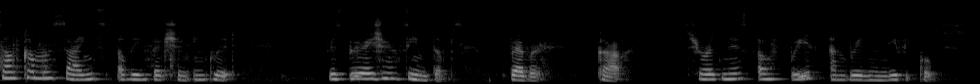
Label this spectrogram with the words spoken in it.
Some common signs of infection include respiration symptoms, fever, cough, shortness of breath, and breathing difficulties.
